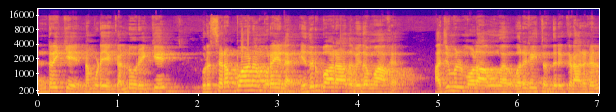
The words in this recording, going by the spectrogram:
இன்றைக்கு நம்முடைய கல்லூரிக்கு ஒரு சிறப்பான முறையில் எதிர்பாராத விதமாக அஜ்மல் மோலா அவங்க வருகை தந்திருக்கிறார்கள்.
